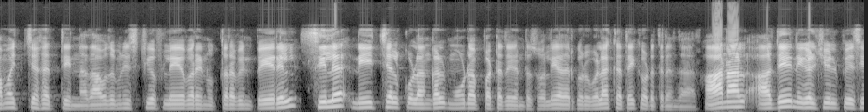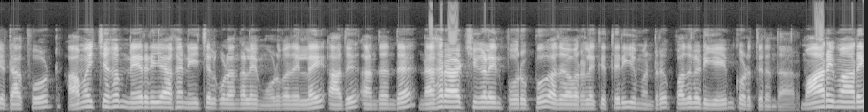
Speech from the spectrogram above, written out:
அமைச்சகத்தின் அதாவது மினிஸ்ட்ரி ஆஃப் லேபரின் உத்தரவின் பேரில் சில நீச்சல் குளங்கள் மூடப்பட்டது என்று சொல்லி அதற்கு ஒரு விளக்கத்தை கொடுத்திருந்தார். ஆனால் அதே நிகழ்ச்சியில் பேசிய டாக்ஃபோர்ட் அமைச்சகம் நேரடியாக நீச்சல் குளங்களை மூடுவதில்லை அது அந்தந்த நகராட்சிகளின் பொறுப்பு அது அவர்களுக்கு தெரியும் என்று பதிலடியையும் கொடுத்திருந்தார். மாறி மாறி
